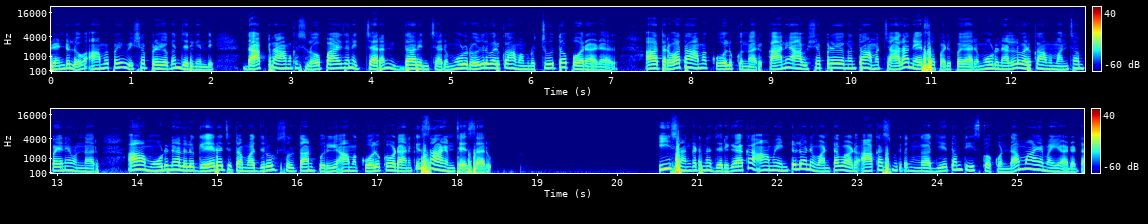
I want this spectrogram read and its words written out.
రెండులో ఆమెపై విషప్రయోగం జరిగింది. డాక్టర్ ఆమెకు స్లో పాయిజన్ ఇచ్చారని నిర్ధారించారు. మూడు రోజుల వరకు ఆమె మృత్యువుతో పోరాడారు. ఆ తర్వాత ఆమె కోలుకున్నారు. కానీ ఆ విషప్రయోగంతో ఆమె చాలా నీరసపడిపోయారు. మూడు నెలల వరకు ఆమె మంచంపైనే ఉన్నారు. ఆ మూడు నెలలు గేరచిత మజ్రు సుల్తాన్పురి ఆమె కోలుకోవడానికి సాయం చేశారు. ఈ సంఘటన జరిగాక ఆమె ఇంటిలోని వంటవాడు ఆకస్మికంగా జీతం తీసుకోకుండా మాయమయ్యాడట.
